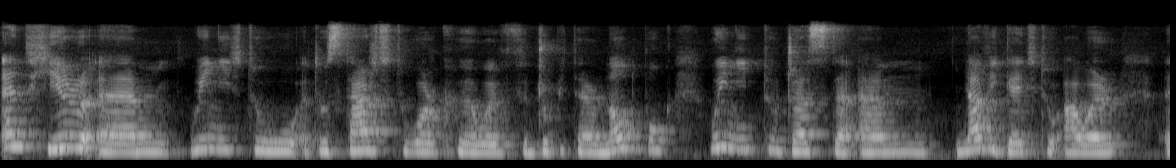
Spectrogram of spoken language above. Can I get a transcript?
and here um, we need to, to start to work uh, with Jupyter Notebook. We need to just um, navigate to our uh,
